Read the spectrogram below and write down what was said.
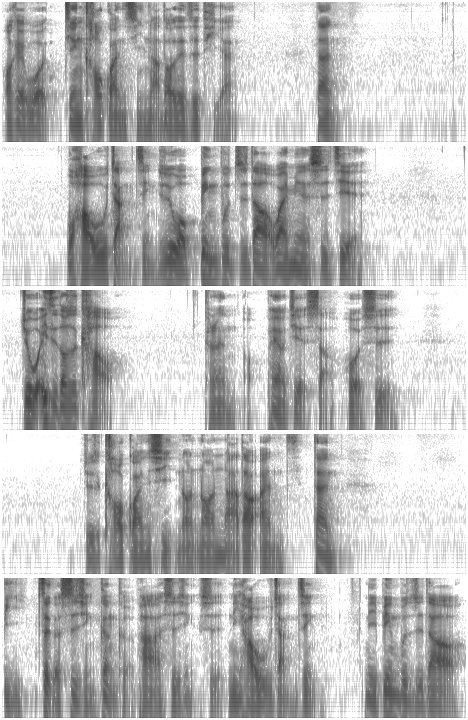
OK，我今天靠关系拿到这次提案，但我毫无长进，就是我并不知道外面的世界，就我一直都是靠可能朋友介绍，或者是就是靠关系，然后然后拿到案子。但比这个事情更可怕的事情是，你毫无长进，你并不知道，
